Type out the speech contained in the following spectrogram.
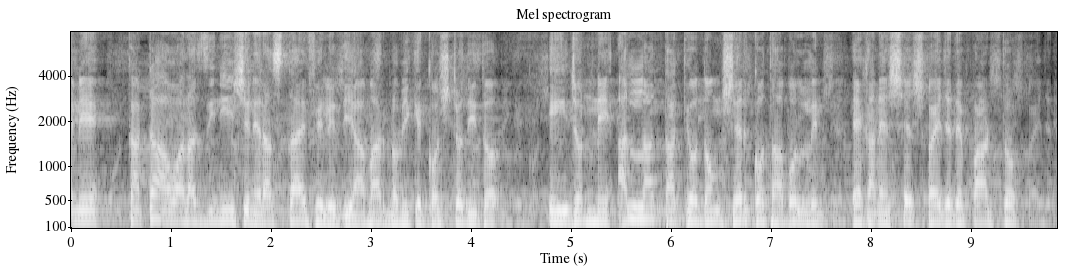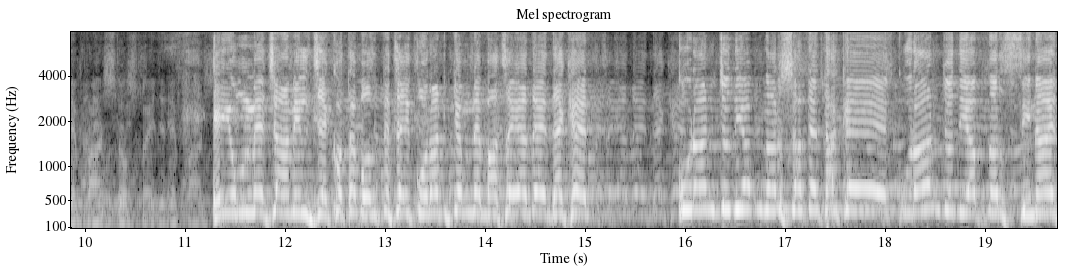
এনে কাটাওয়ালা জিনিস এনে রাস্তায় ফেলে দিয়ে আমার নবীকে কষ্ট দিত। এই জন্যে আল্লাহ তাকেও ধ্বংসের কথা বললেন, এখানে শেষ হয়ে যেতে পারত। এই উম্মে জামিল যে কথা বলতে চাই, কোরআন কেমনে বাঁচাইয়া দেয় দেখেন। কোরআন যদি আপনার সাথে থাকে, কোরআন যদি আপনার সিনায়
